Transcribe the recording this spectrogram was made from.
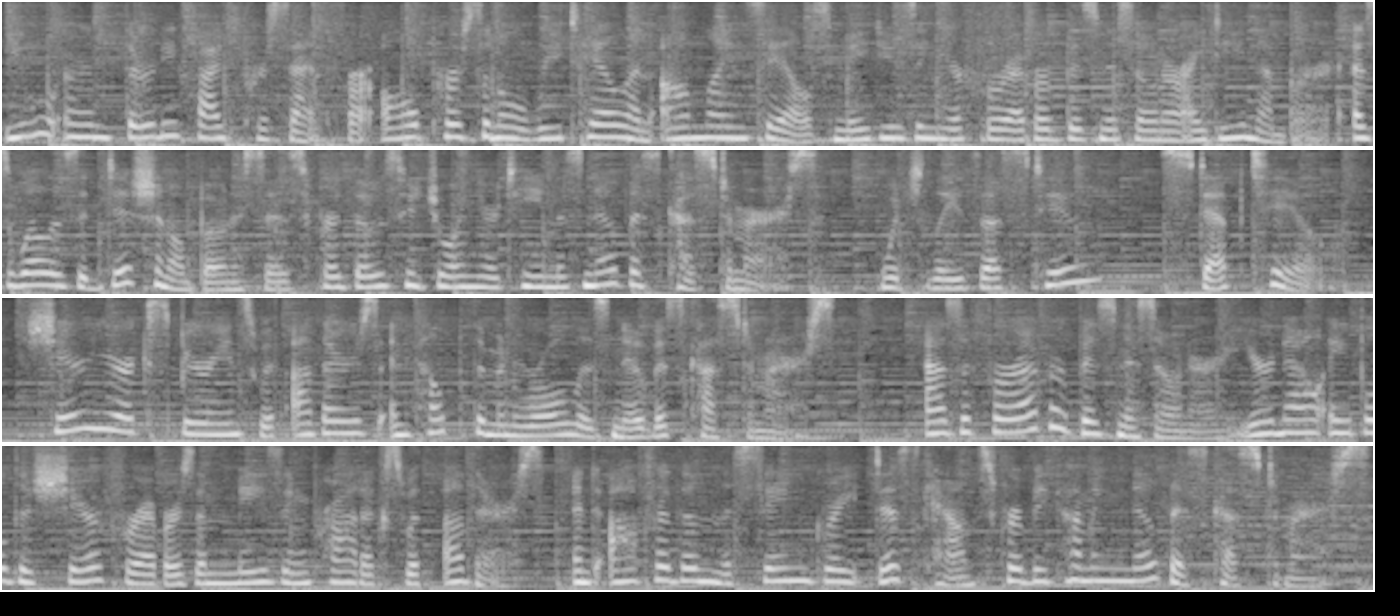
you will earn 35% for all personal retail and online sales made using your Forever Business Owner ID number, as well as additional bonuses for those who join your team as Novus customers. Which leads us to Step 2 Share your experience with others and help them enroll as Novus customers. As a Forever business owner, you're now able to share Forever's amazing products with others and offer them the same great discounts for becoming Novus customers.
